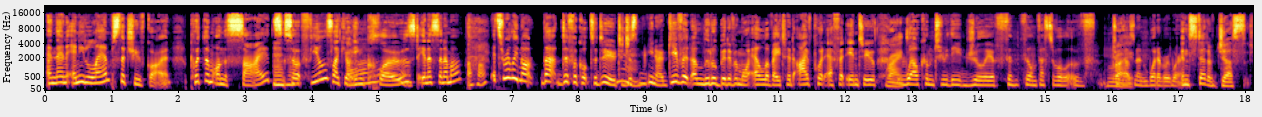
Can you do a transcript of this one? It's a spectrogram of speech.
And then any lamps that you've got, put them on the sides mm-hmm. so it feels like you're ah. enclosed in a cinema. Uh-huh. It's really not that difficult to do to just, hmm. you know, give it a little bit of a more elevated, I've put effort into Right. welcome to the Julia Film, Film Festival of 2000 and whatever we're in. Instead of just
